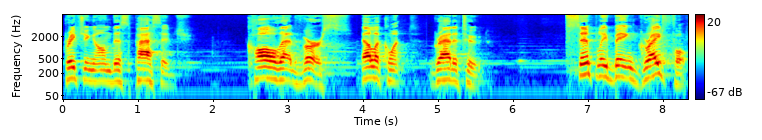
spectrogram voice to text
preaching on this passage, call that verse eloquent gratitude. Simply being grateful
